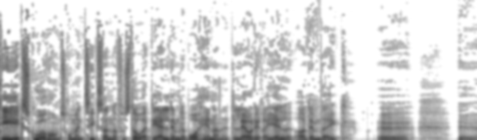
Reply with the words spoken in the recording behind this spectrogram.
det er ikke skurvognsromantik sådan at forstå, at det er alle dem, der bruger hænderne, der laver det reelle, og dem, der ikke øh, øh,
